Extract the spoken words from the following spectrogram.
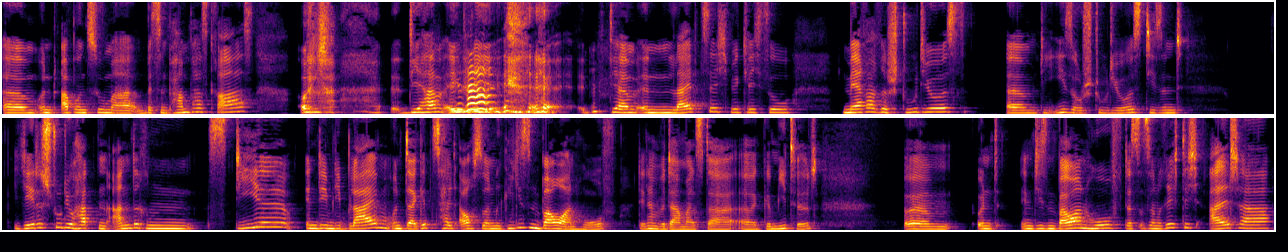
ähm, und ab und zu mal ein bisschen Pampasgras. Und die haben irgendwie, ja. die haben in Leipzig wirklich so mehrere Studios, ähm, die ISO-Studios, die sind, jedes Studio hat einen anderen Stil, in dem die bleiben und da gibt es halt auch so einen riesen Bauernhof, den haben wir damals da äh, gemietet. Ähm, und in diesem Bauernhof, das ist so ein richtig alter,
